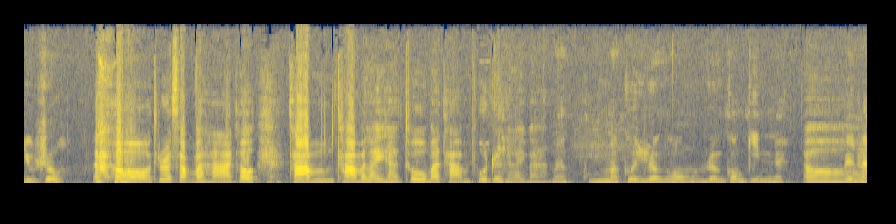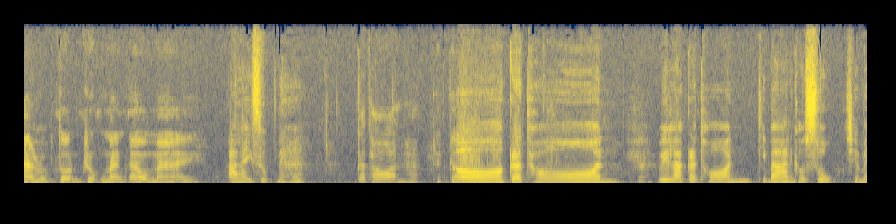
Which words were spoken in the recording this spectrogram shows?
อยู่โซ่อ๋อโทรศัพท์มาหาเขาค่ะถามถามอะไรฮะ โทรมาถามพูดเรื่องอะไรบ้าง มามาคุยเรื่องของเรื่องของกินนะอ๋อเวลาลูกตนชุกมันก็เอามาไอ้อะไรสุกนะฮะ กระถอนค่ะถ้าตออ๋อนกระท้อน ค่ะ เวลากระท้อนที่บ้านเขาสุกใช่ไหม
